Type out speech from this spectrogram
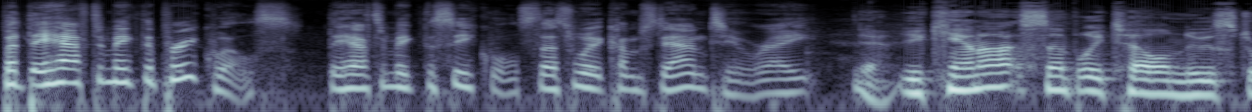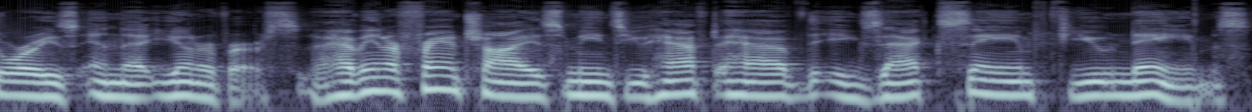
But they have to make the prequels. They have to make the sequels. That's what it comes down to, right? Yeah, you cannot simply tell new stories in that universe. Having a franchise means you have to have the exact same few names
